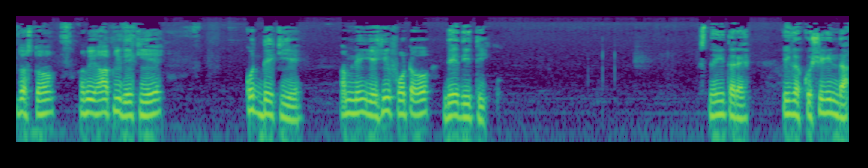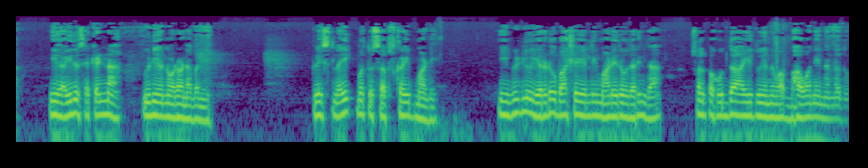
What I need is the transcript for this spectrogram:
दोस्तों अभी आप ही देखिए खुद देखिए हमने यही फोटो दे दी थी ಸ್ನೇಹಿತರೆ ಈಗ ಖುಷಿಯಿಂದ ಈ ಐದು ಸೆಕೆಂಡ್ನ ವಿಡಿಯೋ ನೋಡೋಣ ಬನ್ನಿ ಪ್ಲೀಸ್ ಲೈಕ್ ಮತ್ತು ಸಬ್ಸ್ಕ್ರೈಬ್ ಮಾಡಿ ಈ ವಿಡಿಯೋ ಎರಡೂ ಭಾಷೆಯಲ್ಲಿ ಮಾಡಿರುವುದರಿಂದ ಸ್ವಲ್ಪ ಉದ್ದ ಆಯಿತು ಎನ್ನುವ ಭಾವನೆ ನನ್ನದು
